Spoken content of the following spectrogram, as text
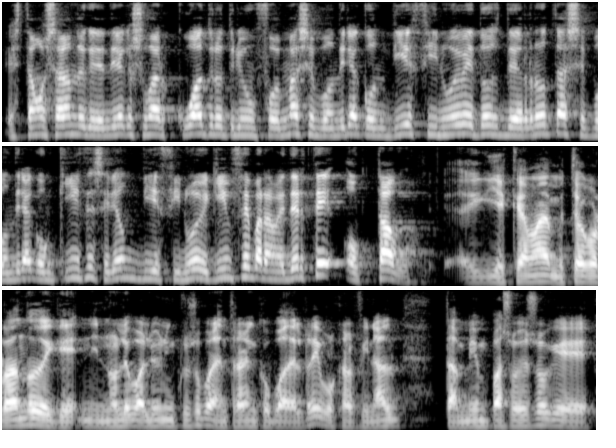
estamos hablando de que tendría que sumar cuatro triunfos más, se pondría con 19, dos derrotas, se pondría con 15, sería un 19-15 para meterte octavo y es que además me estoy acordando de que no le valió incluso para entrar en Copa del Rey, porque al final también pasó eso que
